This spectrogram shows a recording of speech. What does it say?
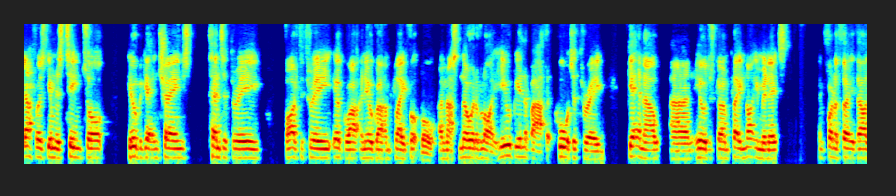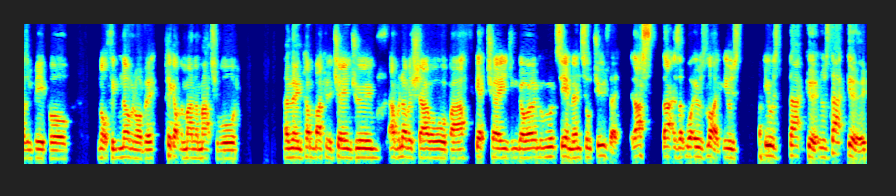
Gaffer's giving his team talk. He'll be getting changed ten to three, five to three. He'll go out and he'll go out and play football, and that's no word of lie. He would be in the bath at quarter to three, getting out, and he'll just go and play ninety minutes in front of thirty thousand people, not think nothing of it. Pick up the man of the match award, and then come back in the change room, have another shower or bath, get changed, and go home. And we won't see him until Tuesday. That's that is what it was like. He was he was that good. It was that good.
